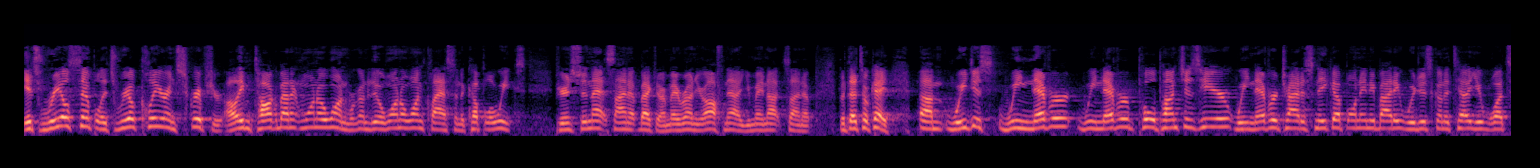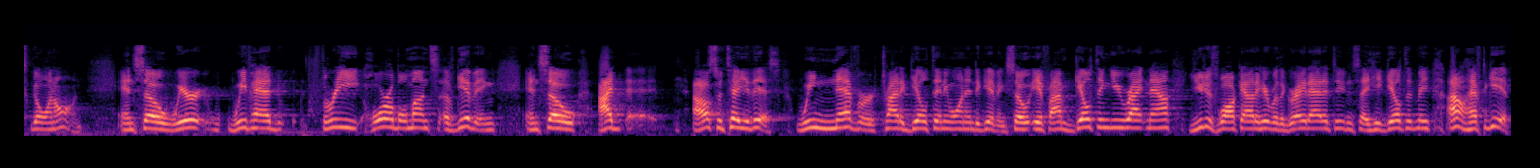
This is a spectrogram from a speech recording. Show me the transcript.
It's real simple. It's real clear in Scripture. I'll even talk about it in 101. We're going to do a 101 class in a couple of weeks. If you're interested in that, sign up back there. I may run you off now. You may not sign up, but that's okay. Um, we just we never we never pull punches here. We never try to sneak up on anybody. We're just going to tell you what's going on. And so we're we've had three horrible months of giving, and so I I also tell you this, we never try to guilt anyone into giving. So if I'm guilting you right now, you just walk out of here with a great attitude and say, he guilted me. I don't have to give.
